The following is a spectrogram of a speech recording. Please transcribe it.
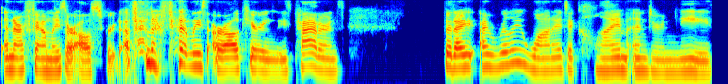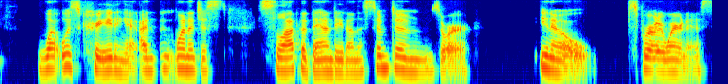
and our families are all screwed up and our families are all carrying these patterns. But I I really wanted to climb underneath what was creating it. I didn't want to just slap a band-aid on the symptoms or you know, spread awareness.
